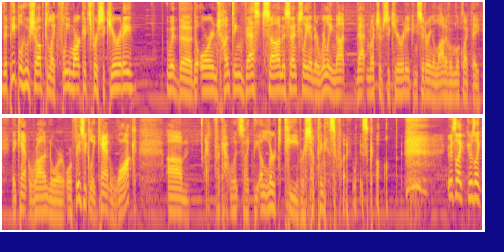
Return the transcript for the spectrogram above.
the people who show up to like flea markets for security with the the orange hunting vests on essentially and they're really not that much of security considering a lot of them look like they they can't run or or physically can't walk um i forgot what it's like the alert team or something is what it was called it was like it was like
